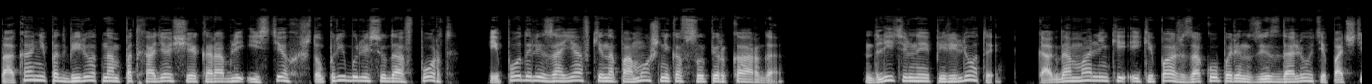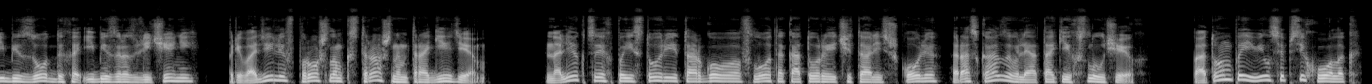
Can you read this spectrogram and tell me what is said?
пока не подберет нам подходящие корабли из тех, что прибыли сюда в порт и подали заявки на помощников суперкарго. Длительные перелеты, когда маленький экипаж закупорен в звездолете почти без отдыха и без развлечений, приводили в прошлом к страшным трагедиям. На лекциях по истории торгового флота, которые читались в школе, рассказывали о таких случаях. Потом появился психолог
